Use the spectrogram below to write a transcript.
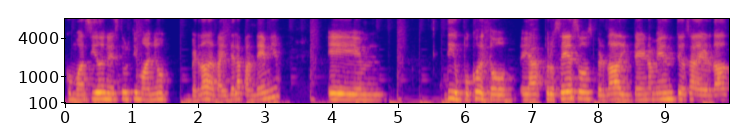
como ha sido en este último año, ¿verdad? A raíz de la pandemia. Eh, di un poco de todo, eh, procesos, ¿verdad? Internamente, o sea, de verdad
